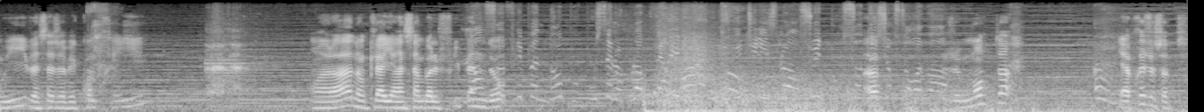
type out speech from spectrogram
Oui, bah ça j'avais compris. Voilà, donc là il y a un symbole Hop. rebord. Je monte et après je saute.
